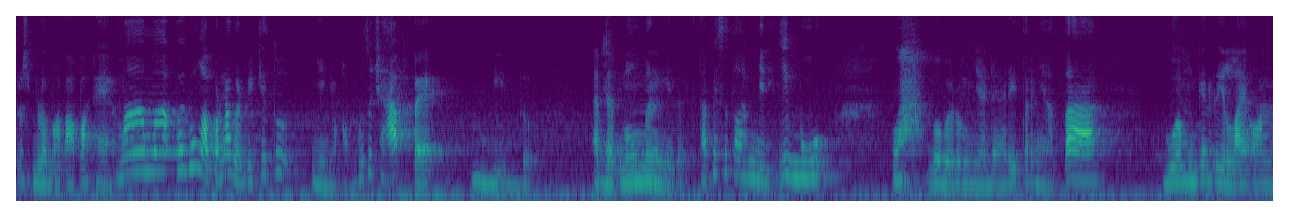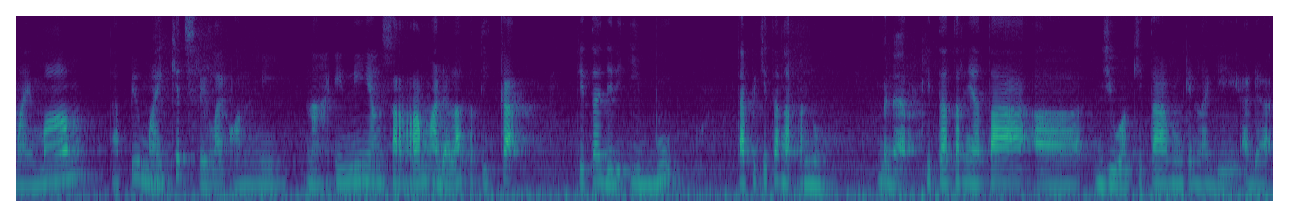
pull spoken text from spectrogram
Terus belum apa-apa kayak mama apa gue nggak pernah berpikir tuh ya nyokap gue tuh capek. Hmm. gitu. At that moment gitu. Tapi setelah menjadi ibu wah gue baru menyadari ternyata gue mungkin rely on my mom tapi my Hmm. kids rely on me. Nah ini yang serem adalah ketika kita jadi ibu tapi kita nggak penuh benar. Kita ternyata uh, jiwa kita mungkin lagi ada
